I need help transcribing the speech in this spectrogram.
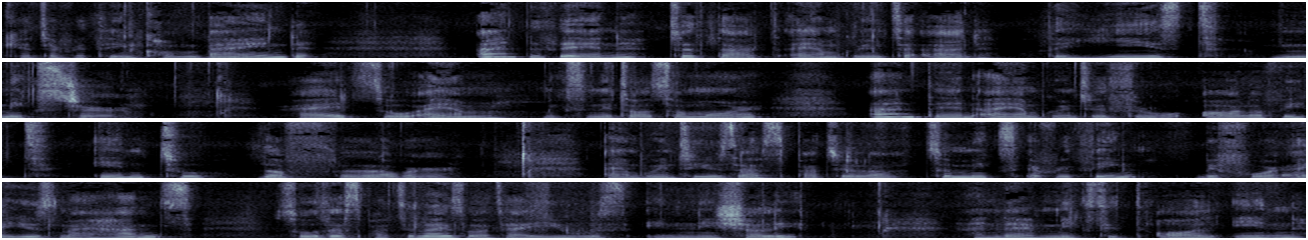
get everything combined. And then to that, I am going to add the yeast mixture right? So I am mixing it out some more. And then I am going to throw all of it into the flour. I am going to use a spatula to mix everything before I use my hands. So the spatula is what I use initially. And I mix it all in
